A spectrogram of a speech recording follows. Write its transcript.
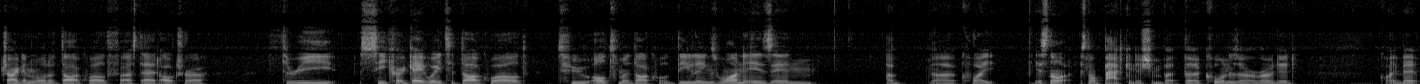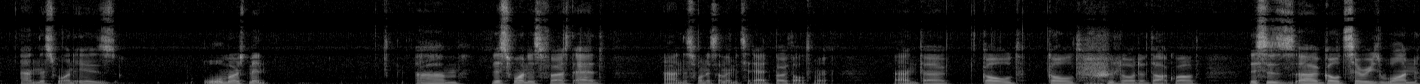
Dragon Lord of Dark World, first ed, Ultra. Three Secret Gateway to Dark World. Two Ultimate Dark World dealings. One is in a uh, quite it's not it's not bad condition, but the corners are eroded quite a bit, and this one is almost mint. Um, this one is first ed, and this one is unlimited ed, both ultimate, and uh, gold gold Lord of Dark World. This is uh, gold series one.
